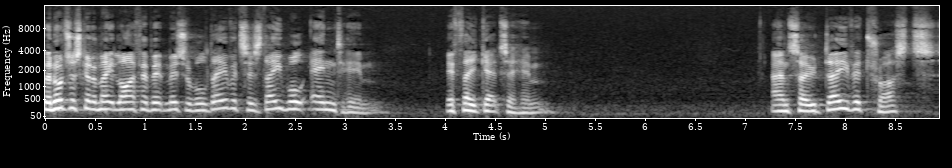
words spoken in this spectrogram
they're not just going to make life a bit miserable. David says they will end him if they get to him. And so David trusts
